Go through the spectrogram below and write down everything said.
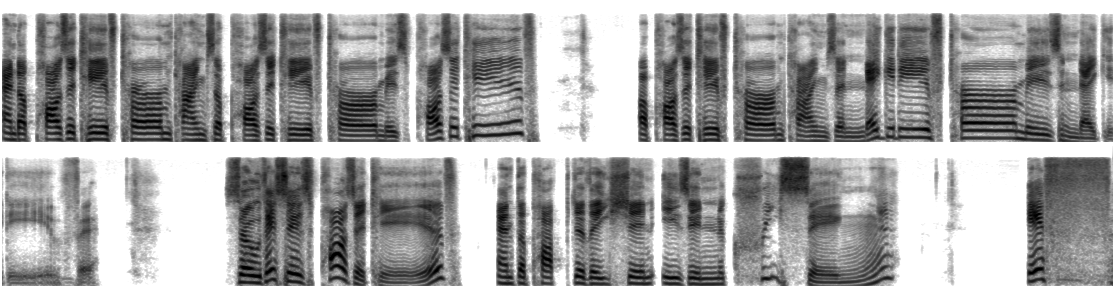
and a positive term times a positive term is positive. A positive term times a negative term is negative. So this is positive and the population is increasing if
